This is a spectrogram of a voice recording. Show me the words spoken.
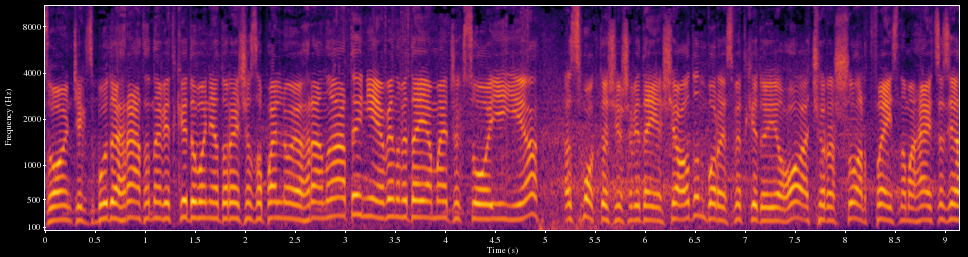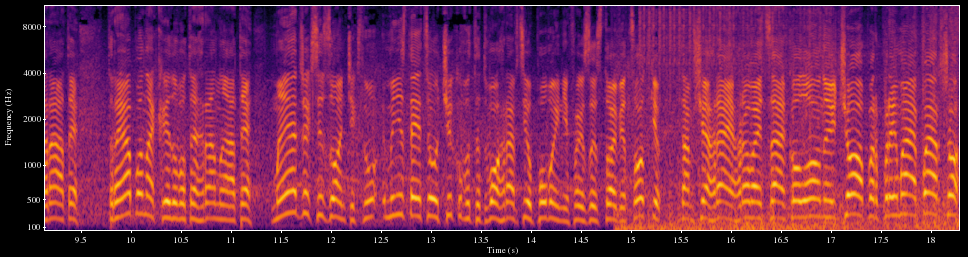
Зонтікс буде грати на відкидування, до речі, запальної гранати. Ні, він видає Меджиксу її. Смок точніше віддає ще один. Борис відкидує його, а через шорт фейс намагається зіграти. Треба накидувати гранати. Меджикс і Зонтікс. Ну, мені здається, очікувати двох гравців повинні фейзи 100%. Там ще грає гравець за колоною. Чопер приймає першого.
